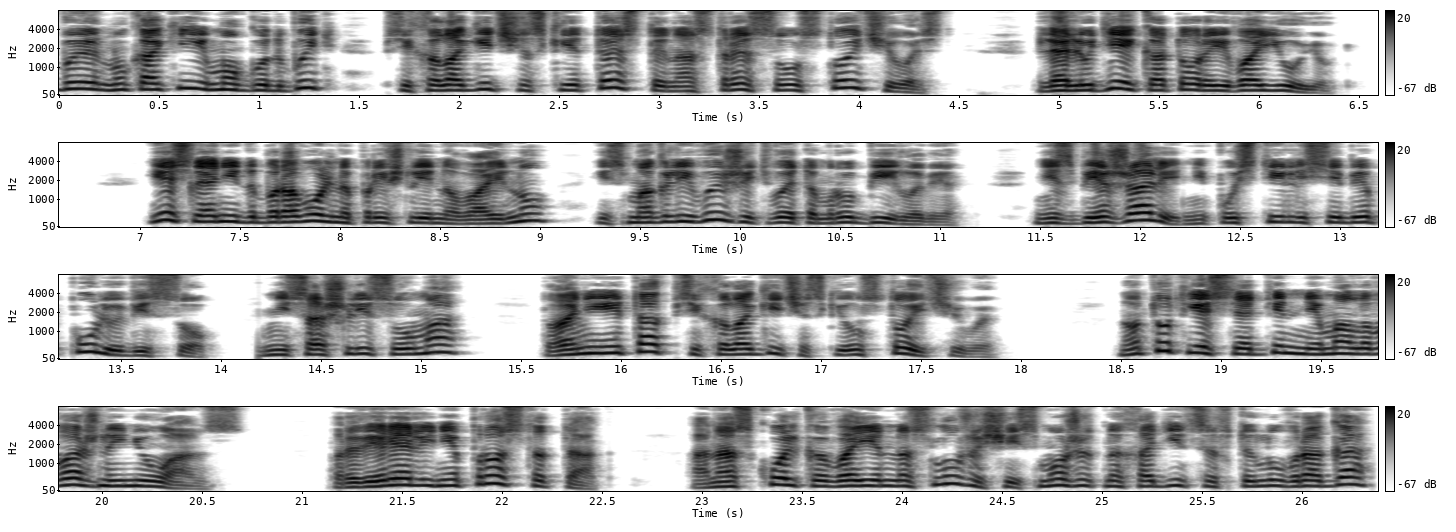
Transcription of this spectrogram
бы, ну какие могут быть психологические тесты на стрессоустойчивость для людей, которые воюют? Если они добровольно пришли на войну и смогли выжить в этом Рубилове, не сбежали, не пустили себе пулю в висок, не сошли с ума, то они и так психологически устойчивы. Но тут есть один немаловажный нюанс. Проверяли не просто так, а насколько военнослужащий сможет находиться в тылу врага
